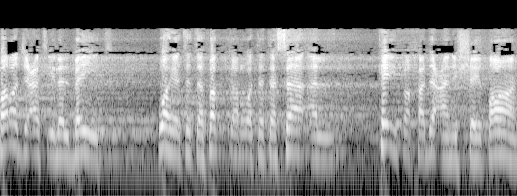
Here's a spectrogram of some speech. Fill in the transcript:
فرجعت إلى البيت وهي تتفكر وتتساءل كيف خدعني الشيطان؟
